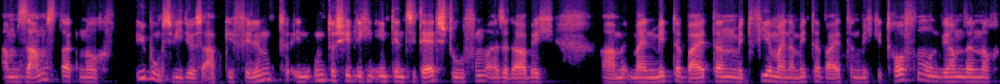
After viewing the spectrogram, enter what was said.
am Samstag noch Übungsvideos abgefilmt in unterschiedlichen Intensitätsstufen. Also da habe ich äh, mit meinen Mitarbeitern, mit vier meiner Mitarbeitern mich getroffen und wir haben dann noch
